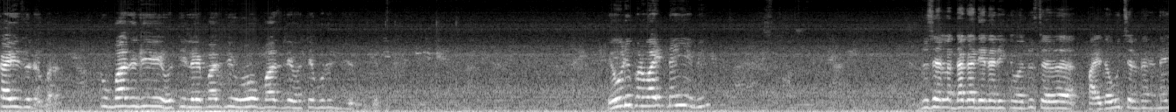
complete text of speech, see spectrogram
काही जण बरं. तू माजली होती लय माजली हो माजले होते म्हणून. एवढी पण वाईट नाहीये मी. दुसऱ्याला दगा देणारी किंवा दुसऱ्याला फायदा उचलणारी नाही.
